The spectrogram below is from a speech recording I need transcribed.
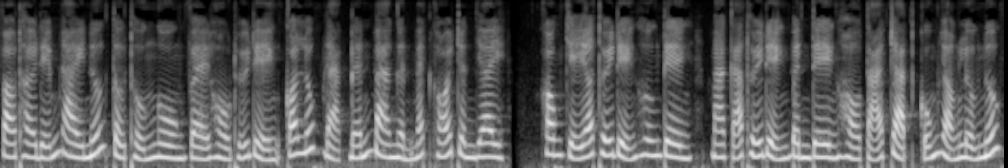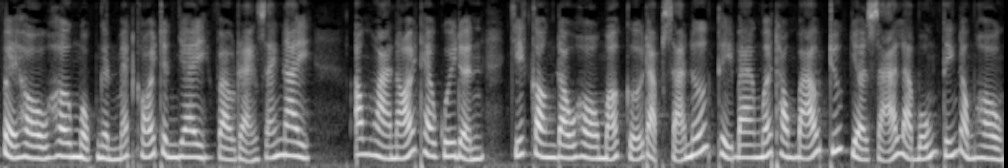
vào thời điểm này nước từ thượng nguồn về hồ thủy điện có lúc đạt đến 3.000 mét khối trên giây. Không chỉ ở thủy điện Hương Điền mà cả thủy điện Bình Điền, hồ Tả Trạch cũng nhận lượng nước về hồ hơn 1.000 mét khối trên giây vào rạng sáng nay. Ông Hòa nói theo quy định, chỉ cần đầu hồ mở cửa đập xả nước thì ban mới thông báo trước giờ xả là 4 tiếng đồng hồ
